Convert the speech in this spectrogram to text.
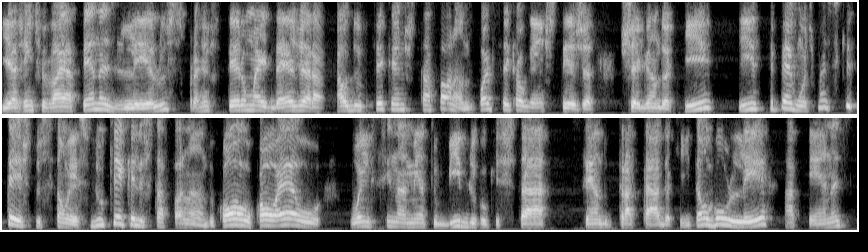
e a gente vai apenas lê-los para a gente ter uma ideia geral do que, que a gente está falando. Pode ser que alguém esteja chegando aqui e se pergunte, mas que textos são esses? Do que, que ele está falando? Qual, qual é o, o ensinamento bíblico que está sendo tratado aqui. Então, vou ler apenas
